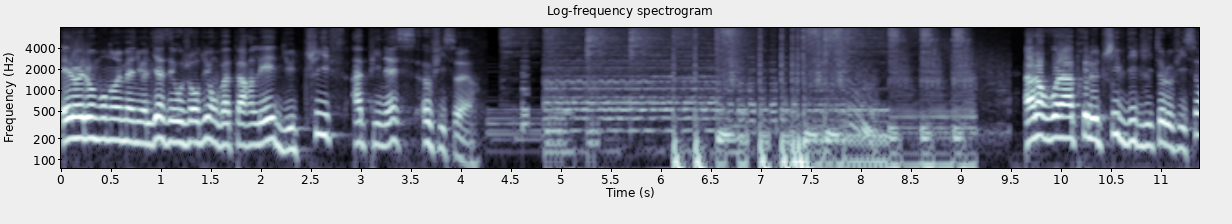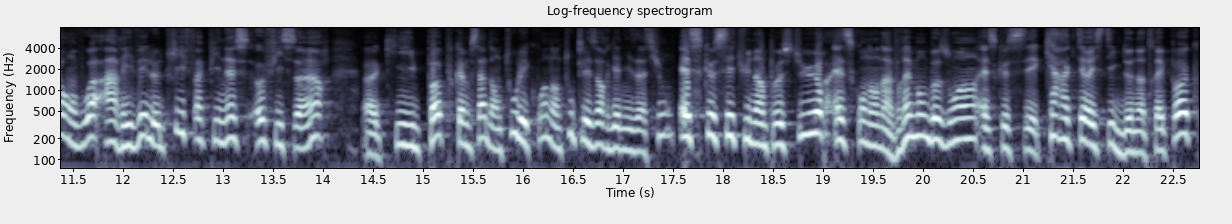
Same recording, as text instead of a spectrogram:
Hello, hello, mon nom est Emmanuel Diaz et aujourd'hui on va parler du Chief Happiness Officer. Alors voilà, après le Chief Digital Officer, on voit arriver le Chief Happiness Officer euh, qui pop comme ça dans tous les coins, dans toutes les organisations. Est-ce que c'est une imposture? Est-ce qu'on en a vraiment besoin? Est-ce que c'est caractéristique de notre époque?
